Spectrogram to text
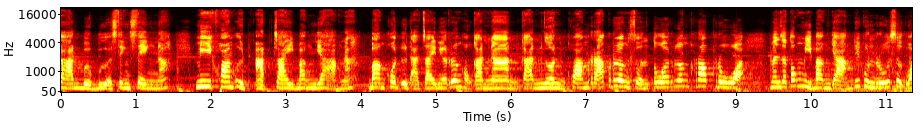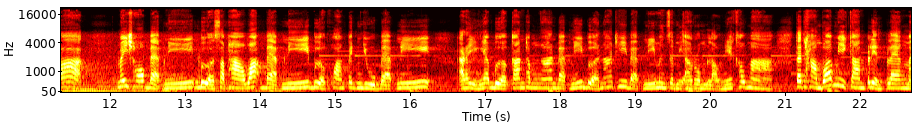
การเบื่อเบื่อเซ็งเซ็งๆนะมีความอึดอัดใจบางอย่างนะบางคนอึดอัดใจในเรื่องของการงาน การเงิน ความรักเรื่องส่วนตัวเรื่องครอบครัว มันจะต้องมีบางอย่างที่คุณรู้สึกว่า ไม่ชอบแบบนี้ เบื่อสภาวะแบบนี้ เบื่อความเป็นอยู่แบบนี้ อะไรอย่างเงี้ยเบื่อการทำงานแบบนี้เบื่อหน้าที่แบบนี้มันจะมีอารมณ์เหล่านี้เข้ามา แต่ถามว่ามีการเปลี่ยนแปลงไหม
